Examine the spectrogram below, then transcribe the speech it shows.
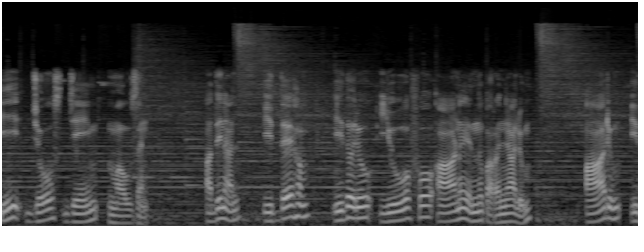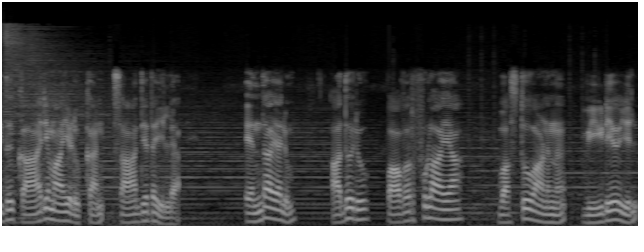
ഈ ജോസ് ജെയിം മൗസൻ. അതിനാൽ ഇദ്ദേഹം ഇതൊരു യു എഫ് ഒ ആണ് എന്ന് പറഞ്ഞാലും ആരും ഇത് കാര്യമായെടുക്കാൻ സാധ്യതയില്ല. എന്തായാലും അതൊരു പവർഫുള്ളായ വസ്തുവാണെന്ന് വീഡിയോയിൽ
